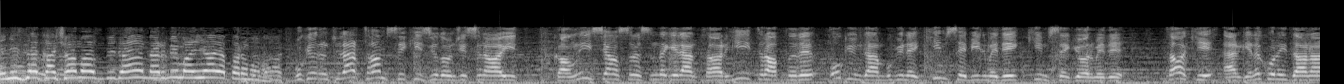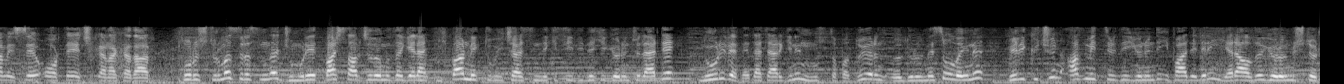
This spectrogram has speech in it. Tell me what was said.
Denizde kaçamaz bir daha mermi manyağı yaparım onu. Bu görüntüler tam 8 yıl öncesine ait. Kanlı isyan sırasında gelen tarihi itirafları o günden bugüne kimse bilmedi, kimse görmedi. Ta ki Ergenekon iddianamesi ortaya çıkana kadar. Soruşturma sırasında Cumhuriyet Başsavcılığımıza gelen ihbar mektubu içerisindeki CD'deki görüntülerde Nuri ve Vedat Ergin'in Mustafa Duyar'ın öldürülmesi olayını Veli Küçük'ün azmettirdiği yönünde ifadelerin yer aldığı görülmüştür.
